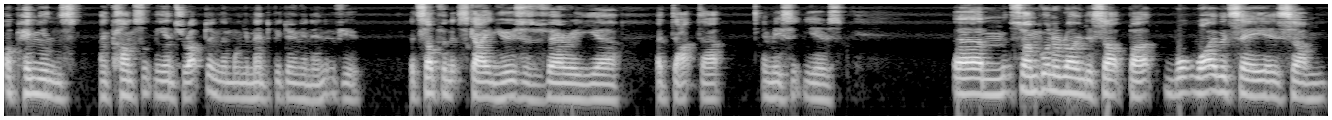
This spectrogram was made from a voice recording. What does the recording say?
opinions and constantly interrupting them when you're meant to be doing an interview. It's something that Sky News is very uh, adapt at in recent years. Um, so I'm going to round this up, but what, what I would say is um,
